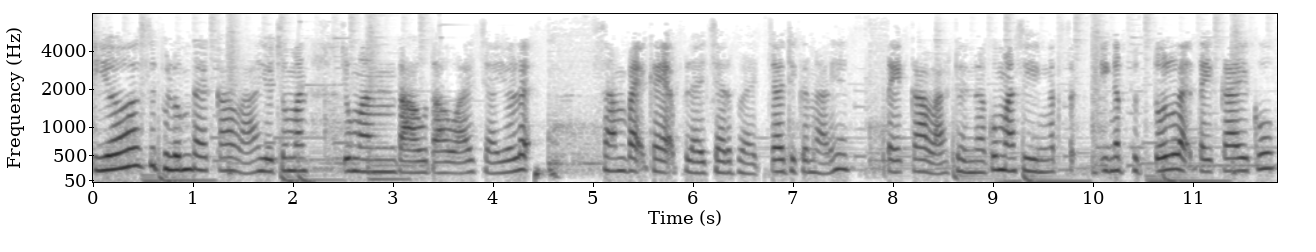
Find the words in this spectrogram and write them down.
Iya, sebelum TK lah, ya cuman cuman tahu-tahu aja. Yo lek sampai kayak belajar baca dikenali TK lah dan aku masih inget inget betul lek TK itu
